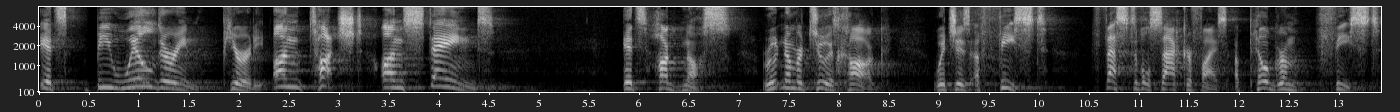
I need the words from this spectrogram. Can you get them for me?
it's bewildering purity, untouched, unstained. It's hagnos. Root number two is chag, which is a feast, festival sacrifice, a pilgrim feast.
